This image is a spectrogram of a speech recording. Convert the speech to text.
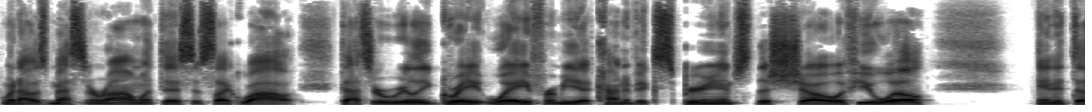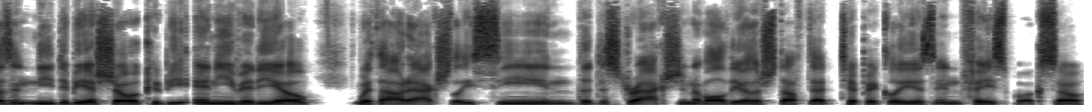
when I was messing around with this, it's like, wow, that's a really great way for me to kind of experience the show, if you will and it doesn't need to be a show. It could be any video without actually seeing the distraction of all the other stuff that typically is in Facebook. So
